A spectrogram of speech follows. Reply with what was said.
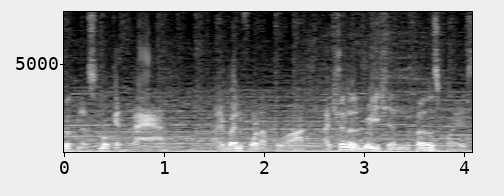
goodness, look at that. I went for the block. I shouldn't have reached it in the first place.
